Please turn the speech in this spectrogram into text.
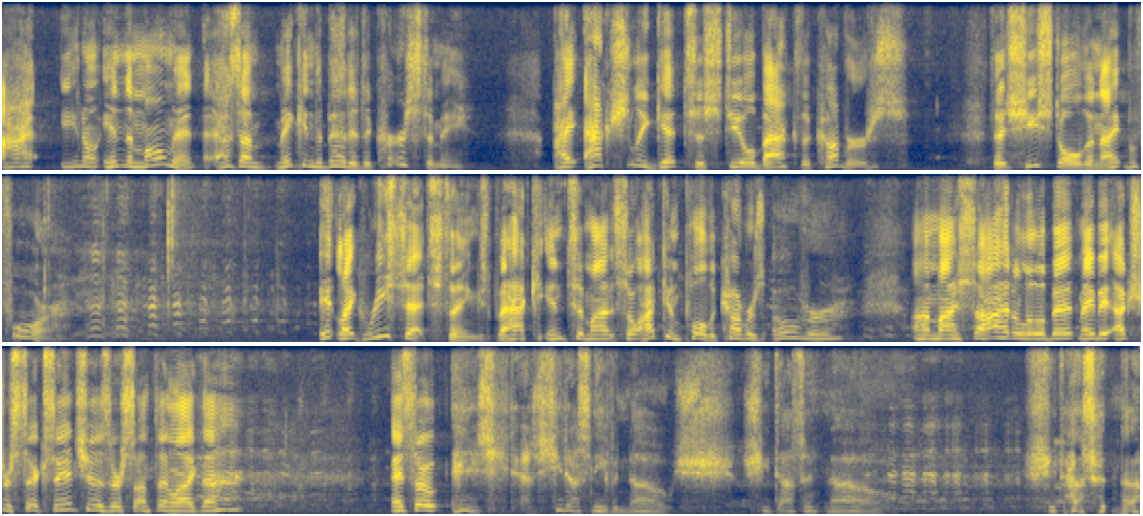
I, you know, in the moment, as I'm making the bed, it occurs to me, I actually get to steal back the covers that she stole the night before it like resets things back into my so I can pull the covers over on my side a little bit, maybe extra six inches or something like that. And so and she, she doesn't even know. Shh, she doesn't know. She doesn't know.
